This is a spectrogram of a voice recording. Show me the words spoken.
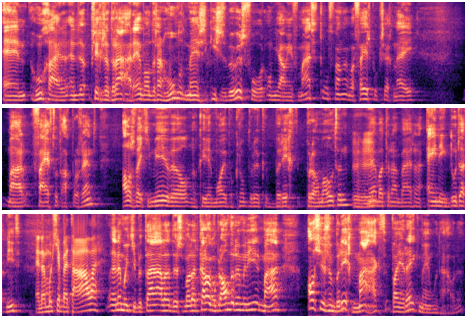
En hoe ga je... En op zich is het raar, hè? Want er zijn 100 mensen die kiezen er bewust voor om jouw informatie te ontvangen. Maar Facebook zegt nee, maar 5 tot 8 procent. Alles wat je meer wil, dan kun je mooi op een knop drukken, bericht promoten, hè, wat er dan bij staat. Eén ding, doe dat niet. En dan moet je betalen. En dan moet je betalen. Dus, maar dat kan ook op een andere manier. Maar als je dus een bericht maakt waar je rekening mee moet houden...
